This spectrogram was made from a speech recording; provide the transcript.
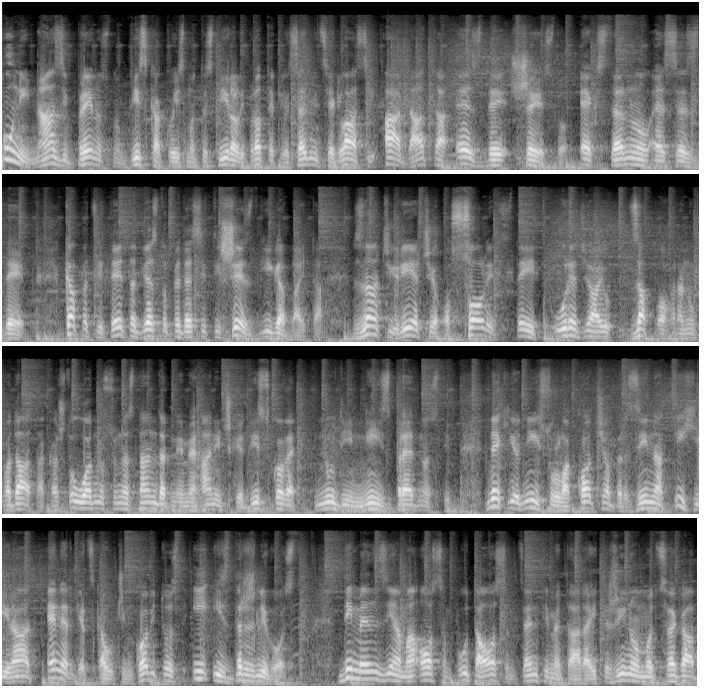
Puni naziv prenosnog diska koji smo testirali protekle sedmice glasi A-Data SD600 External SSD kapaciteta 256 GB. Znači riječ je o solid state uređaju za pohranu podataka, što u odnosu na standardne mehaničke diskove nudi niz prednosti. Neki od njih su lakoća, brzina, tihi rad, energetska učinkovitost i izdržljivost dimenzijama 8 x 8 cm i težinom od svega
